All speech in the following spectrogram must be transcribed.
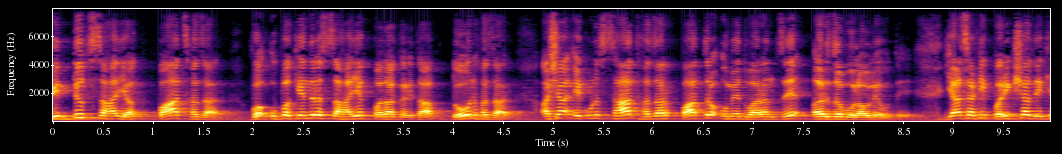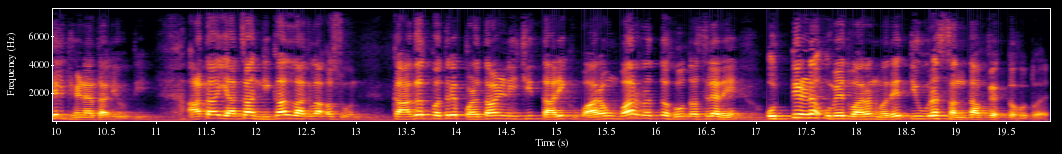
विद्युत सहाय्यक पाच हजार व उपकेंद्र सहाय्यक पदाकरिता दोन हजार अशा एकूण सात हजार पात्र उमेदवारांचे अर्ज बोलावले होते. यासाठी परीक्षा देखील घेण्यात आली होती. आता याचा निकाल लागला असून कागदपत्रे पडताळणीची तारीख वारंवार रद्द होत असल्याने उत्तीर्ण उमेदवारांमध्ये तीव्र संताप व्यक्त होतोय.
